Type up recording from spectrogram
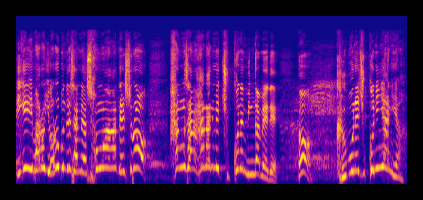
이게 바로 여러분들 삶이야. 성화가 될수록 항상 하나님의 주권에 민감해야 돼. 어, 그분의 주권이냐 아니야.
